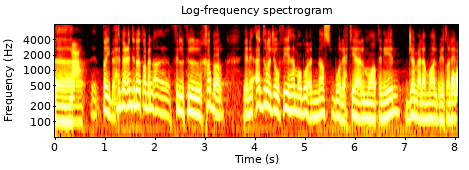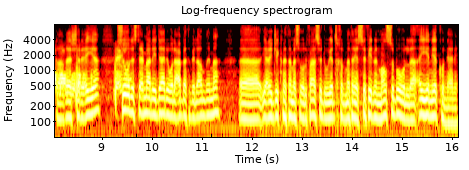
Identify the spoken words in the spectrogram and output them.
آه نعم. طيب إحنا عندنا طبعا في في الخبر يعني أدرجوا فيها موضوع النصب والاحتيال على المواطنين، جمع الأموال بطريقة غير شرعية، سوء الاستعمال الاداري والعبث بالأنظمة، آه يعني يجيك مثلا مسؤول فاسد ويدخل مثلا يستفيد من منصبه ولا ايا يكن يعني،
